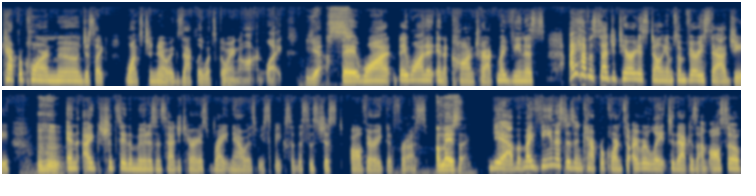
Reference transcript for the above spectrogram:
capricorn moon just like wants to know exactly what's going on like yes. they want they want it in a contract. My venus i have a sagittarius stellium so i'm very saggy mm-hmm. and i should say the moon is in sagittarius right now as we speak so this is just all very good for us. Amazing yeah, but my Venus is in Capricorn, so I relate to that because I'm also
